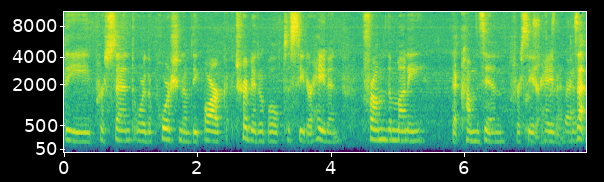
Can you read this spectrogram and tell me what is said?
the percent or the portion of the ARC attributable to Cedar Haven from the money that comes in for Cedar Haven. Right. Does that,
